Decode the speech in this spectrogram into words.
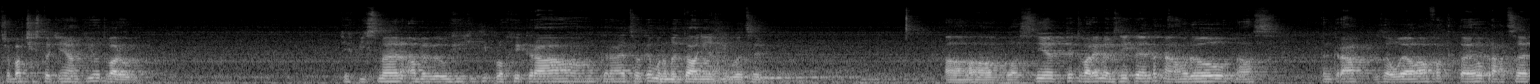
třeba čistotě nějakého tvaru těch písmen a ve využití té plochy, která, která je celkem monumentální na té ulici. A vlastně ty tvary nevznikly jen tak náhodou, nás tenkrát zaujala fakt ta jeho práce,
